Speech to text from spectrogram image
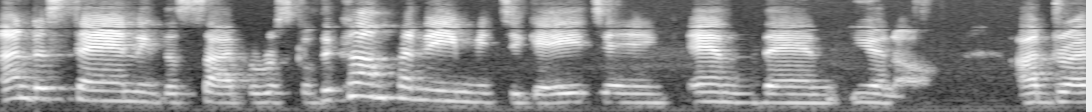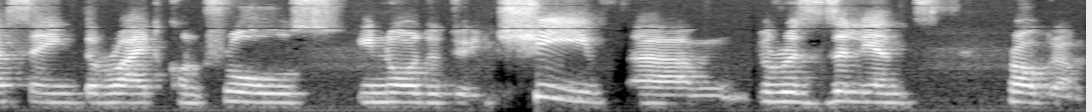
understanding the cyber risk of the company, mitigating, and then, you know, addressing the right controls in order to achieve um, a resilient program.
